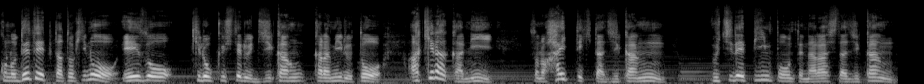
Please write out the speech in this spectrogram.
この出てった時の映像を記録してる時間から見ると、明らかにその入ってきた時間、うちでピンポンって鳴らした時間、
